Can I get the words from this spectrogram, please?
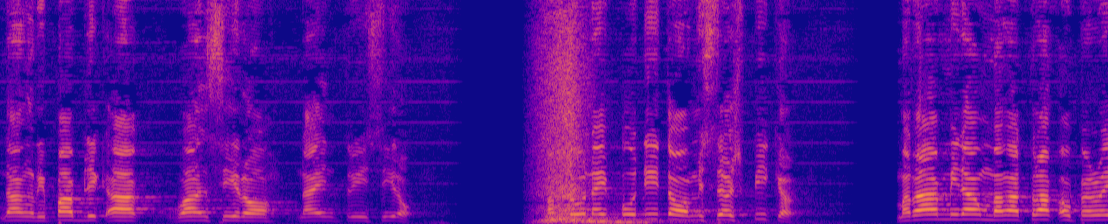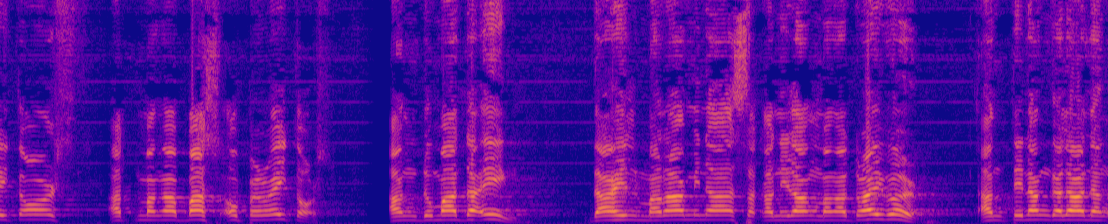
ng Republic Act 10930. Pagtunay po dito, Mr. Speaker, marami ng mga truck operators at mga bus operators ang dumadaing dahil marami na sa kanilang mga driver ang tinanggalan ng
